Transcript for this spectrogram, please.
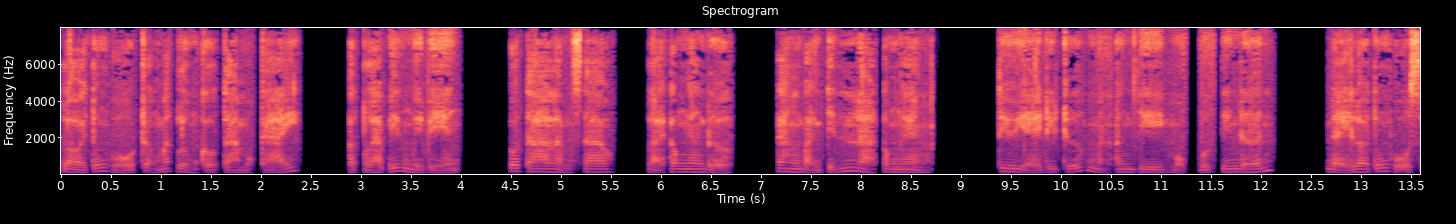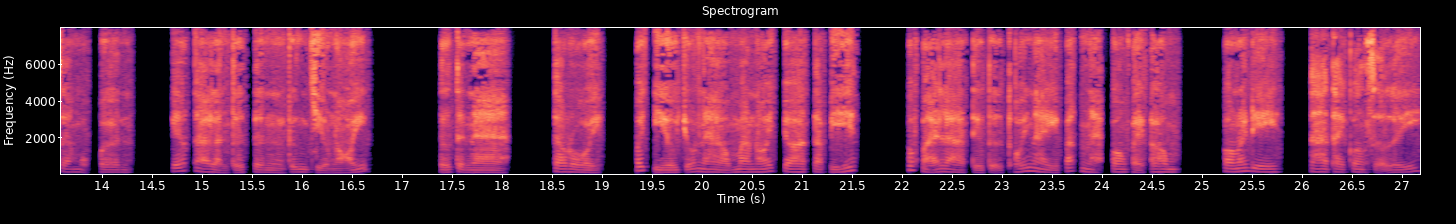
Lôi tuấn vũ trợn mắt lùm cô ta một cái, thật là biết người biện, cô ta làm sao lại không ngăn được, căn bản chính là không ngăn. Tiêu dệ đi trước mạnh thân di một bước tiến đến, đẩy lôi tuấn vũ sang một bên, kéo ta lành tử tình cưng chiều nói. Tử tình à, sao rồi, có chịu chỗ nào mau nói cho ta biết. Có phải là tiểu tử thối này bắt nạt con phải không? Con nói đi, ta thay con xử lý.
